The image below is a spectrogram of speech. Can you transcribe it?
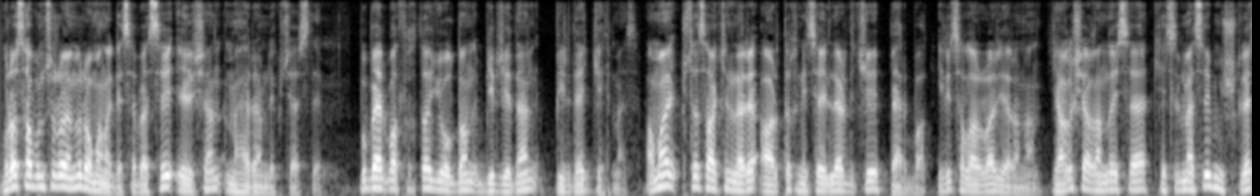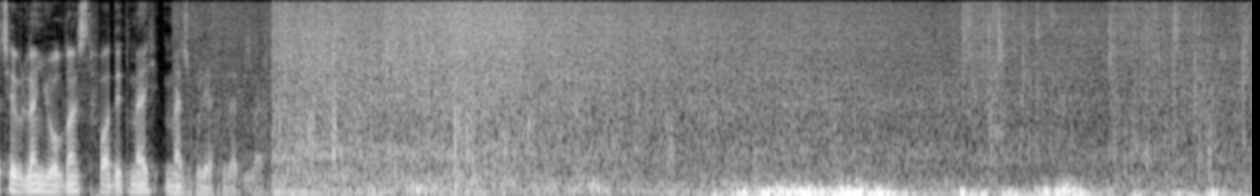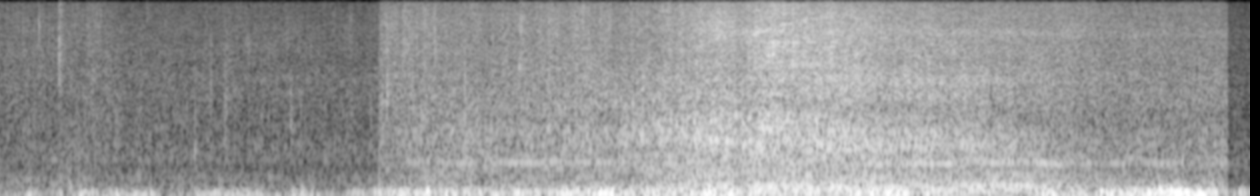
Bura Sabunçu rayonu Romana qəsəbəsi Elşən Məhərrəmli küçəsidir. Bu bərbadlıqda yoldan bir gedən, bir də getməz. Amma küçə sakinləri artıq neçə illərdir ki, bərbad, iri çalarlar yaranan, yağış yağanda isə keçilməsi müşkülə çevrilən yoldan istifadə etmək məcburiyyətindədirlər.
